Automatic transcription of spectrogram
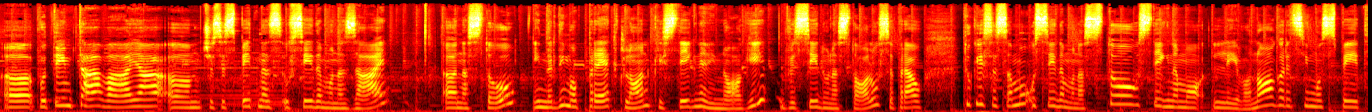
Uh, potem ta vaja, um, če se spet nas usedemo nazaj uh, na stol in naredimo predklon, ki stegneni nogi v sedu na stolu. Se pravi, tukaj se samo usedemo na stol, stegnemo levo nogo, recimo spet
